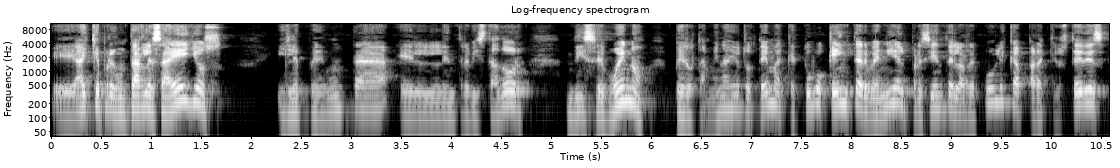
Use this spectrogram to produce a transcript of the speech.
eh, hay que preguntarles a ellos y le pregunta el entrevistador, dice, bueno, pero también hay otro tema, que tuvo que intervenir el presidente de la República para que ustedes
